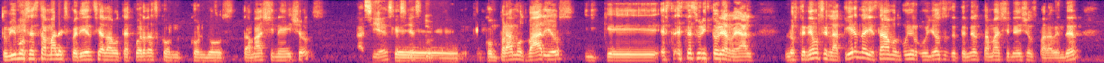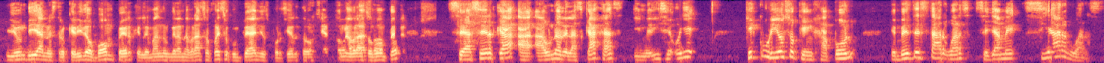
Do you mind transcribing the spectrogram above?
Tuvimos esta mala experiencia, Davo, ¿te acuerdas con, con los Tamashi Nations? Así es, que, así es tú. que compramos varios y que esta, esta es una historia real. Los teníamos en la tienda y estábamos muy orgullosos de tener Tamashi Nations para vender. Y un día nuestro querido Bumper, que le mando un gran abrazo, fue su cumpleaños, por cierto, Por cierto, un abrazo, a Bumper, se acerca a, a una de las cajas y me dice, oye, qué curioso que en Japón, en vez de Star Wars, se llame Star Wars.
